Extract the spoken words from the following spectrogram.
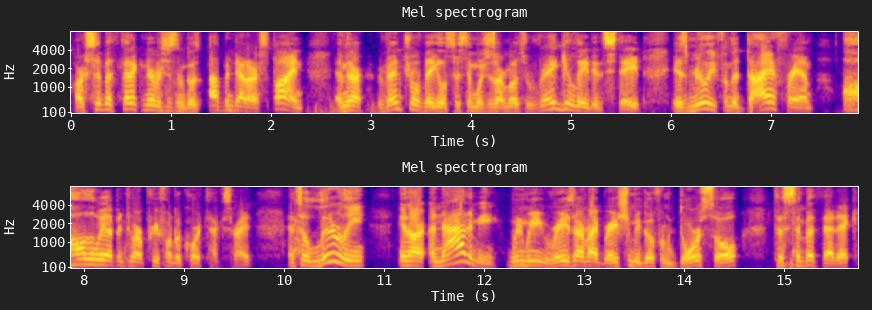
Our sympathetic nervous system goes up and down our spine, and then our ventral vagal system, which is our most regulated state, is merely from the diaphragm all the way up into our prefrontal cortex, right? And so literally, in our anatomy, when we raise our vibration, we go from dorsal to sympathetic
